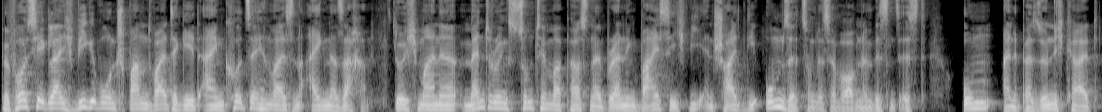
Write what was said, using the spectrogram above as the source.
Bevor es hier gleich wie gewohnt spannend weitergeht, ein kurzer Hinweis in eigener Sache. Durch meine Mentorings zum Thema Personal Branding weiß ich, wie entscheidend die Umsetzung des erworbenen Wissens ist, um eine Persönlichkeit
